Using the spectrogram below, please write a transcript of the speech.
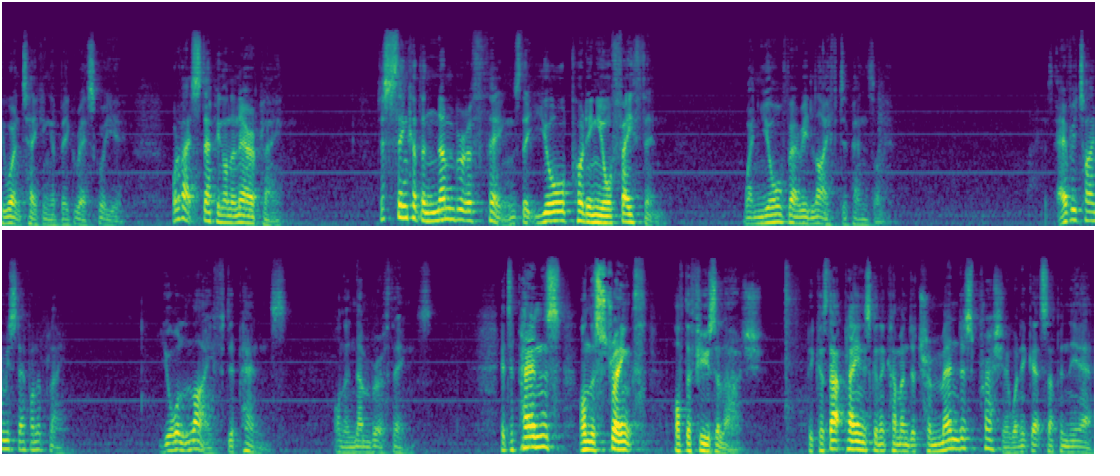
You weren't taking a big risk, were you? What about stepping on an aeroplane? Just think of the number of things that you're putting your faith in when your very life depends on it. Because every time you step on a plane, your life depends on a number of things. It depends on the strength of the fuselage, because that plane is going to come under tremendous pressure when it gets up in the air.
